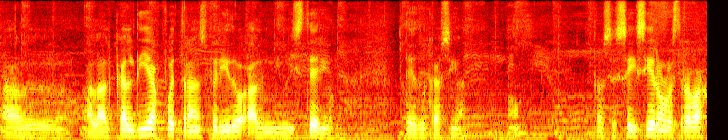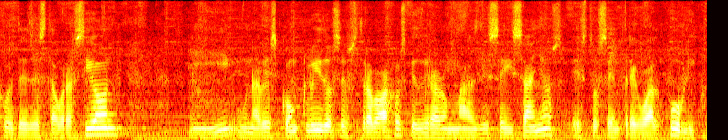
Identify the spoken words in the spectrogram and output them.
a la alcaldía fue transferido al Ministerio de Educación. Entonces se hicieron los trabajos de restauración y una vez concluidos esos trabajos, que duraron más de seis años, esto se entregó al público.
